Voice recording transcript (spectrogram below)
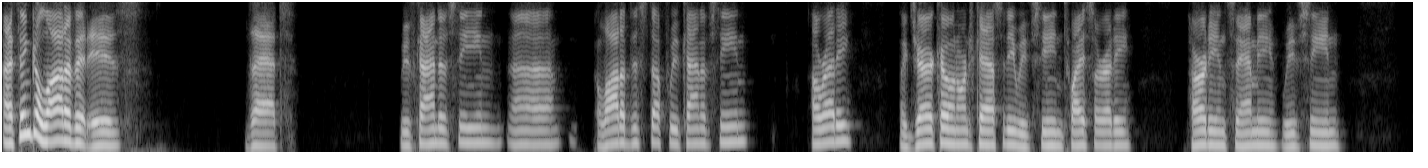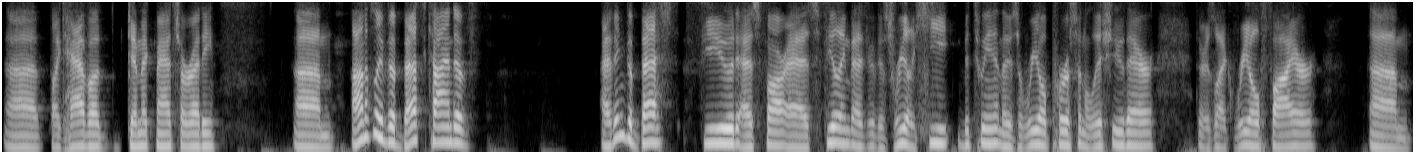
I think a lot of it is that we've kind of seen uh, a lot of this stuff we've kind of seen already, like Jericho and Orange Cassidy, we've seen twice already. Hardy and Sammy, we've seen uh, like have a gimmick match already. Um, honestly, the best kind of, I think the best feud as far as feeling that there's real heat between it. There's a real personal issue there there's like real fire um,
